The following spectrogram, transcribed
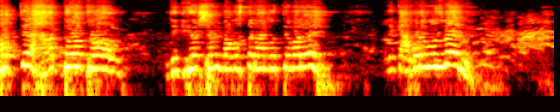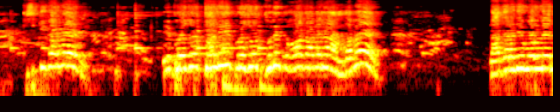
ভক্তের হাত ধোয়া জল, যদি গৃহস্বামী ব্যবস্থা না করতে পারে কাপড়ে বসবেন? কি করবেন? এই প্রজোত্থালি প্রজোত্থলি হওয়া যাবে না, যাবে? রাজারানী বললেন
